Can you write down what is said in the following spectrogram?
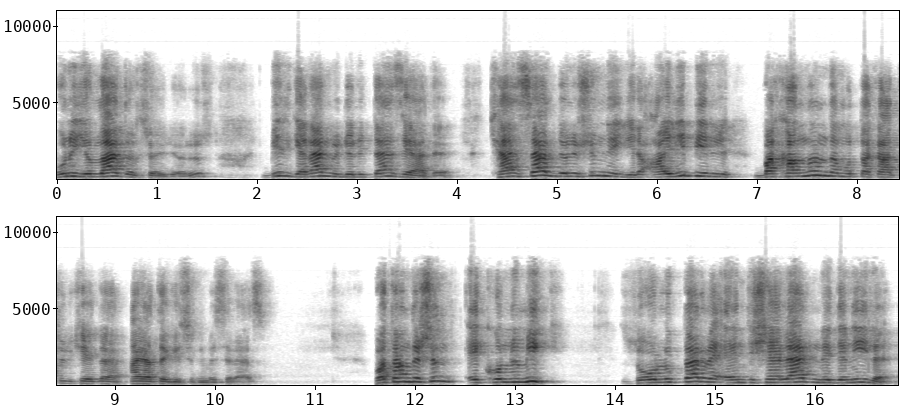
bunu yıllardır söylüyoruz. Bir genel müdürlükten ziyade kentsel dönüşümle ilgili ayrı bir bakanlığın da mutlaka Türkiye'de hayata geçirilmesi lazım. Vatandaşın ekonomik zorluklar ve endişeler nedeniyle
